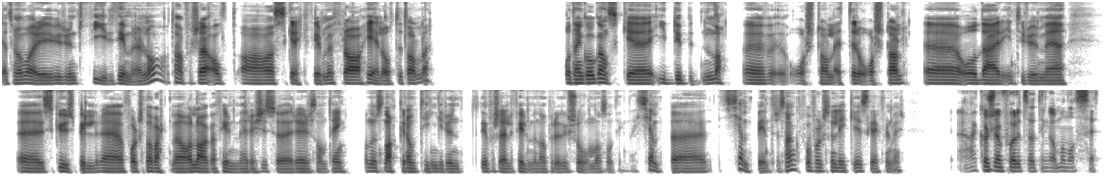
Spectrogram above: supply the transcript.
jeg tror den varer i rundt fire timer eller noe. Og tar for seg alt av skrekkfilmer fra hele 80-tallet. Og den går ganske i dybden, da. Årstall etter årstall. Og det er intervjuer med skuespillere, folk som har vært med og laga filmer, regissører, sånne ting. Og de snakker om ting rundt de forskjellige filmene og produksjonen og sånne ting. Det er kjempe, kjempeinteressant for folk som liker skrekkfilmer. Ja, kanskje en forutsetning at man har sett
